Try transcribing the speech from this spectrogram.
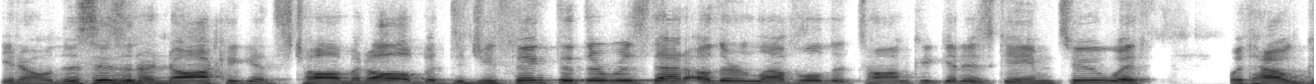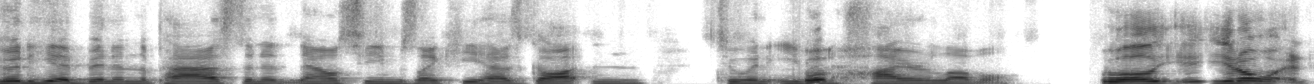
you know, this isn't a knock against Tom at all, but did you think that there was that other level that Tom could get his game to with with how good he had been in the past and it now seems like he has gotten to an even well, higher level? Well, you know, and,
